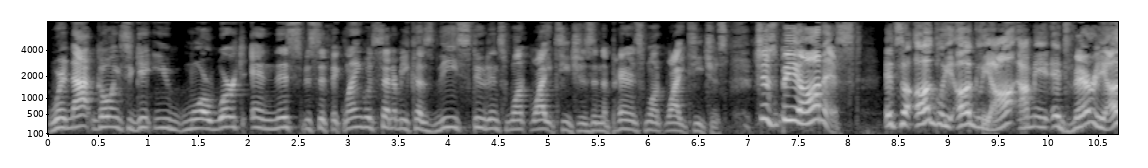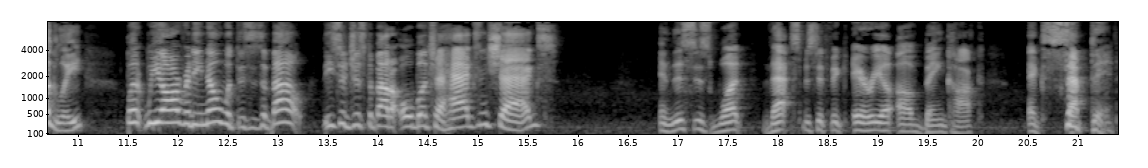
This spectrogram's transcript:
We're not going to get you more work in this specific language center because these students want white teachers and the parents want white teachers. Just be honest. It's an ugly, ugly, uh, I mean, it's very ugly, but we already know what this is about. These are just about a whole bunch of hags and shags. And this is what that specific area of Bangkok accepted.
